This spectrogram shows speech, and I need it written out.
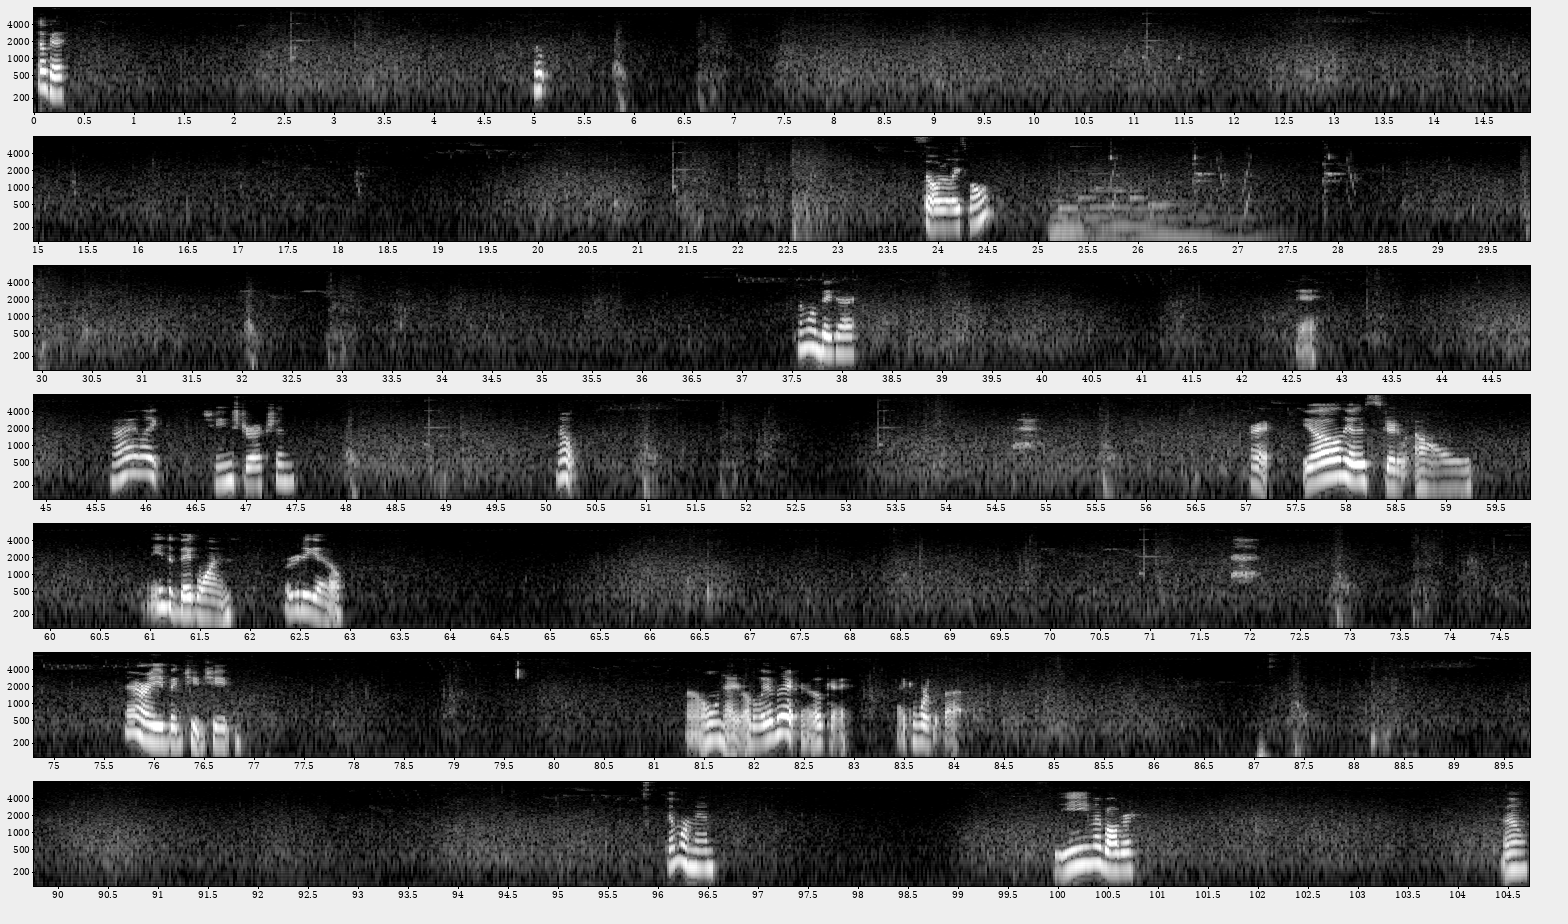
Okay. Still really small. Come on, big guy. Okay. Can I, like, change directions? No. Alright. All the others straight away. Oh. I need the big one. Where did he go? There are you, big cheap Cheep. Oh, now you're all the way over there. Okay. I can work with that. Come on, man. See my bobber. No.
